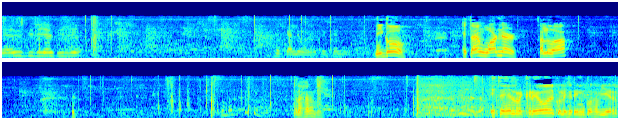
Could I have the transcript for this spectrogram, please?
Ya Silvio, ya Silvio. Acércale, bueno, acércale. Nico, está en Warner. Saluda. Atajárame. Este es el recreo del Colegio Técnico Javier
